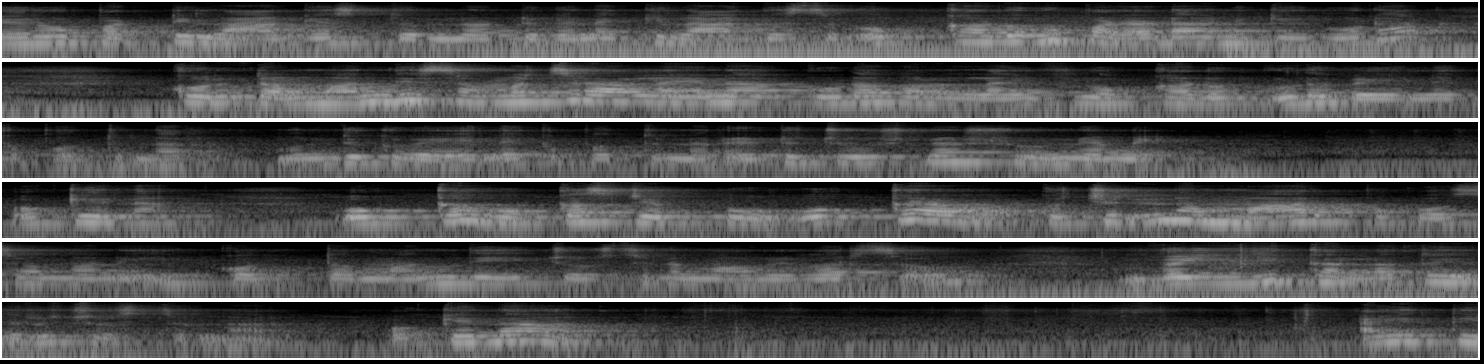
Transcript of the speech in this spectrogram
ఏరో పట్టి లాగేస్తున్నట్టు వెనక్కి లాగేస్తున్నట్టు ఒక్క అడుగు పడడానికి కూడా కొంతమంది సంవత్సరాలైనా కూడా వాళ్ళ లైఫ్లో ఒక్క అడుగు కూడా వేయలేకపోతున్నారు. ముందుకు వేయలేకపోతున్నారు. ఎటు చూసినా శూన్యమే. ఓకేనా? ఒక్క ఒక్క స్టెప్ ఒక్క ఒక చిన్న మార్పు కోసం అని కొంతమంది చూస్తున్న మా వివర్స్ వెయ్యి కళ్ళతో ఎదురు చూస్తున్నారు. ఓకేనా? అయితే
